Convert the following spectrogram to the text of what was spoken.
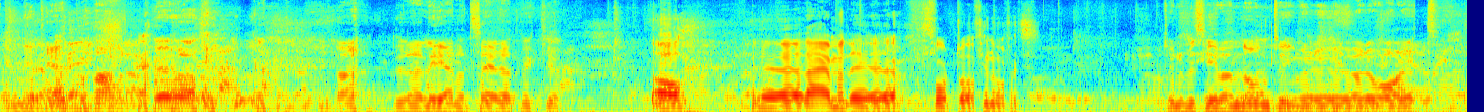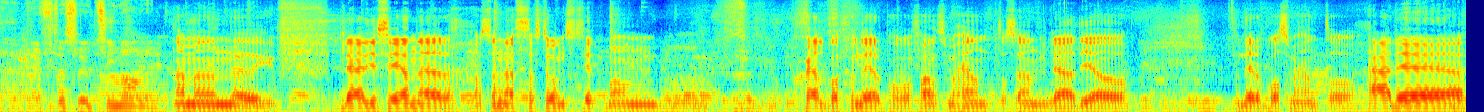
det där leendet säger rätt mycket. Ja, eh, nej men det är svårt att finna ord faktiskt. Kan du beskriva någonting hur det har varit efter slutsignalen? Nej men eh, glädjescener, alltså nästa stund så sitter man själv och funderar på vad fan som har hänt och sen glädje och funderar på vad som har hänt och nej, det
